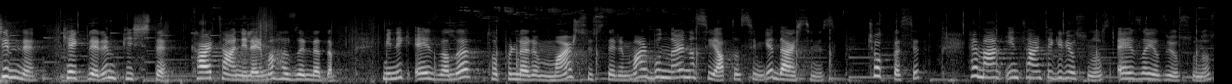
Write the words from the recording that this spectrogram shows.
Şimdi keklerim pişti. Kar tanelerimi hazırladım minik elzalı topurlarım var, süslerim var. Bunları nasıl yaptın Simge dersiniz. Çok basit. Hemen internete giriyorsunuz, Elza yazıyorsunuz.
